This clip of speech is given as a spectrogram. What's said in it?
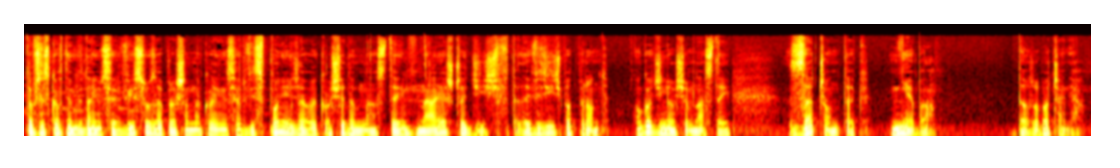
To wszystko w tym wydaniu serwisu. Zapraszam na kolejny serwis w poniedziałek o 17, no a jeszcze dziś w telewizji Idź Pod Prąd o godzinie 18 zaczątek nieba. Do zobaczenia.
